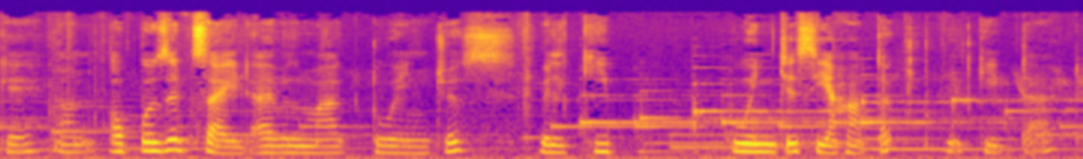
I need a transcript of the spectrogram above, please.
okay on opposite side I will mark 2 inches. We'll keep 2 inches tak. We'll keep that.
